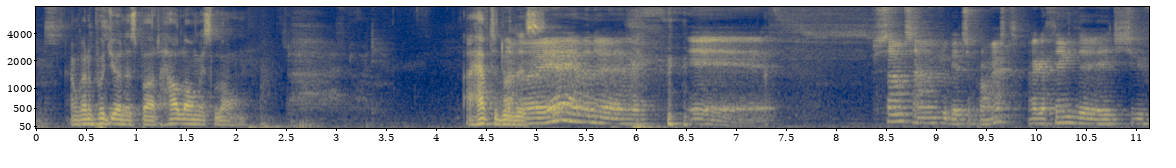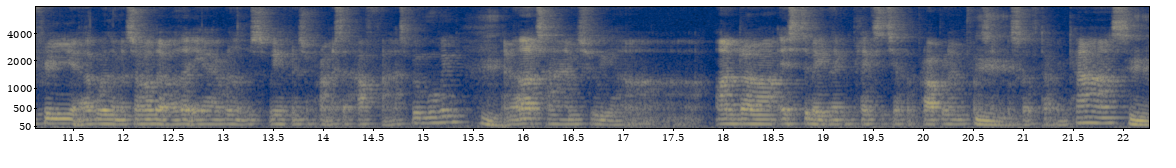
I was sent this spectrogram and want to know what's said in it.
ants. I'm going to put you on the spot. How long is long? Ah, I have no idea. I have to do Uh, this. yeah, I mean, uh, uh, sometimes we get surprised. Like I think the GTP3 algorithm and some of the other AI algorithms, we have been surprised at how fast we're moving. Mm. And other times we are underestimating the complexity of the problem. For Mm. example, self-driving cars, Mm.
